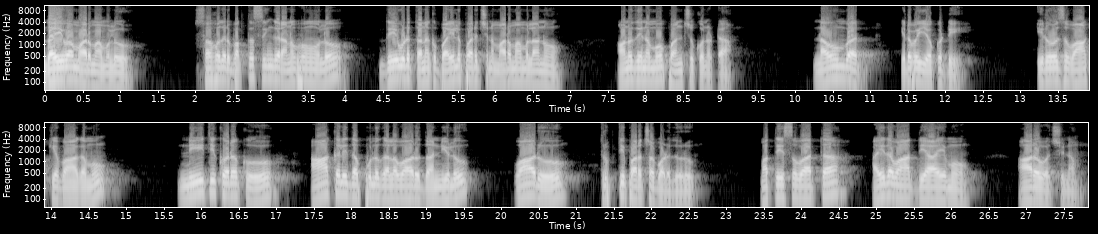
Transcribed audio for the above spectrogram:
దైవ మర్మములు. సహోదరు భక్త సింగర్ అనుభవంలో దేవుడు తనకు బయలుపరిచిన మర్మములను అనుదినము పంచుకొనుట. నవంబర్ ఇరవై ఒకటి. ఈరోజు వాక్య భాగము. నీతి కొరకు ఆకలి దప్పులు గలవారు ధన్యులు వారు తృప్తిపరచబడుదురు. మత్తేసు వార్త ఐదవ అధ్యాయము ఆరో వచనం.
